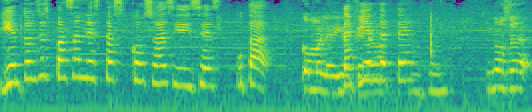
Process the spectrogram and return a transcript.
Y entonces pasan estas cosas y dices, puta, ¿Cómo le digo que no? defiéndete. No, o sea,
